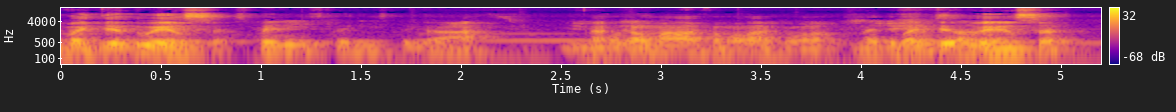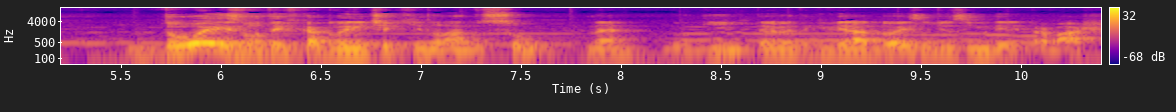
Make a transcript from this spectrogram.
vai ter a doença. Espelhinho, espelhinho, espelhinho. Tá? Ah, calma lá, calma lá, calma lá. Vai ter saber. doença. Dois vão ter que ficar doentes aqui no lado sul, né? Do Gui. Então ele vai ter que virar dois índiozinhos dele pra baixo.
